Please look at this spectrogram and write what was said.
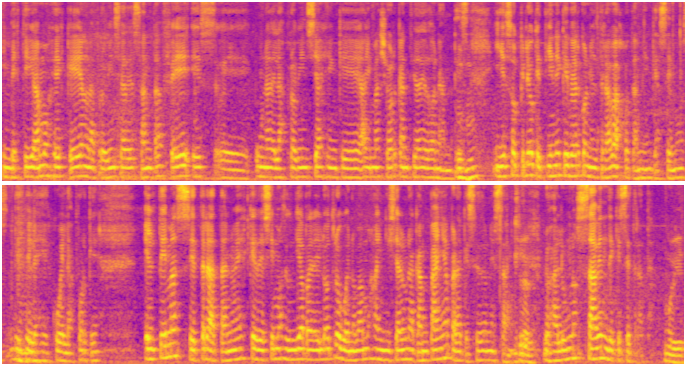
investigamos es que en la provincia de Santa Fe es eh, una de las provincias en que hay mayor cantidad de donantes. Y eso creo que tiene que ver con el trabajo también que hacemos desde las escuelas, porque el tema se trata, no es que decimos de un día para el otro, bueno, vamos a iniciar una campaña para que se done sangre. Los alumnos saben de qué se trata. Muy bien.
